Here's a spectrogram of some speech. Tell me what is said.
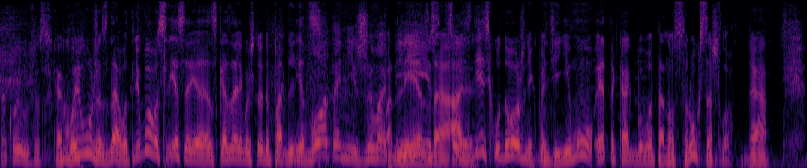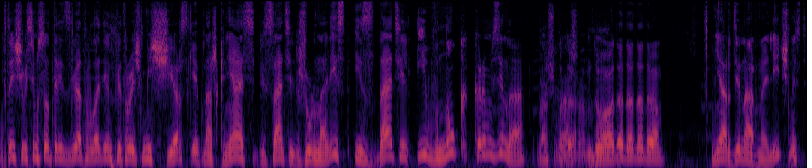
Какой ужас. Какой ужас, да. Вот любого слесаря сказали бы, что это подлец. Вот они, живописцы. Подлец, да. А здесь художник, понимаете, ему это как бы вот оно с рук сошло. Да. В 1839 Владимир Петрович Мещерский, это наш князь, писатель, журналист, издатель и внук Карамзина. Нашего, хорошо. Да, да, да, да, да. Неординарная личность.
